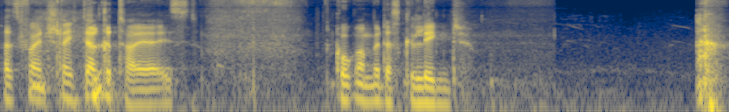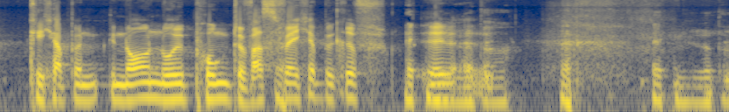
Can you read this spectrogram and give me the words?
Was für ein schlechter Ritter er ist. Gucken, ob mir das gelingt. Okay, ich habe genau null Punkte. Was, welcher Begriff? Heckenritter. Äh, Heckenritter.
